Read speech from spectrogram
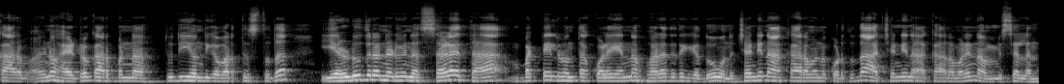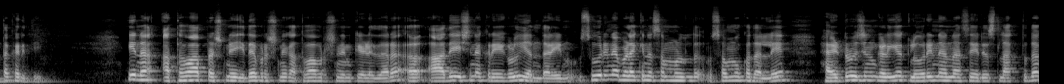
ಕಾರ್ ಏನೋ, ಹೈಡ್ರೋಕಾರ್ಬನ್ನ ತುದಿಯೊಂದಿಗೆ ವರ್ತಿಸ್ತದೆ. ಎರಡೂದರ ನಡುವಿನ ಸೆಳೆತ ಬಟ್ಟೆಯಲ್ಲಿರುವಂಥ ಕೊಳೆಯನ್ನು ಹೊರಗೆ ತೆಗೆದು ಒಂದು ಚೆಂಡಿನ ಆಕಾರವನ್ನು ಕೊಡ್ತದೆ. ಆ ಚೆಂಡಿನ ಆಕಾರವನ್ನೇ ನಾವು ಮಿಸೆಲ್ ಅಂತ ಕರಿತೀವಿ. ಇನ್ನು ಅಥವಾ ಪ್ರಶ್ನೆ, ಇದೇ ಪ್ರಶ್ನೆಗೆ ಅಥವಾ ಪ್ರಶ್ನೆಯನ್ನು ಕೇಳಿದ್ದಾರೆ ಆದೇಶಿನ ಕ್ರಿಯೆಗಳು ಎಂದರೇನು? ಸೂರ್ಯನ ಬೆಳಕಿನ ಸಮ್ಮುಖ ಸಮ್ಮುಖದಲ್ಲಿ ಹೈಡ್ರೋಜನ್ಗಳಿಗೆ ಕ್ಲೋರಿನನ್ನು ಸೇರಿಸಲಾಗ್ತದೆ.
